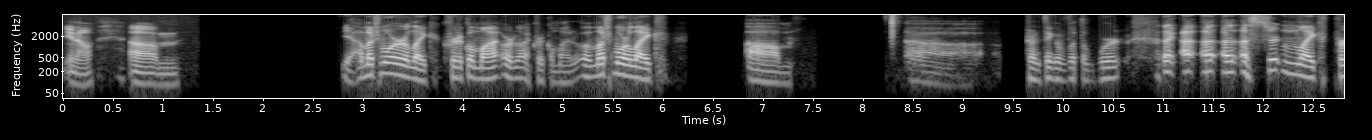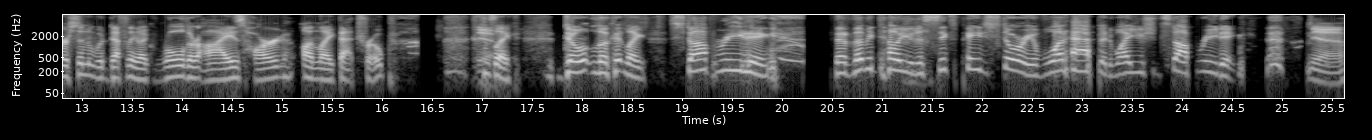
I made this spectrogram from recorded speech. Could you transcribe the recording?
you know. Um, yeah, a much more like critical mind or not critical mind, a much more like, um, uh, trying to think of what the word like a, a, a- a certain like person would definitely like roll their eyes hard on like that trope. It's like, don't look at like stop reading. Now, let me tell you the six page story of what happened, why you should stop reading. yeah.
